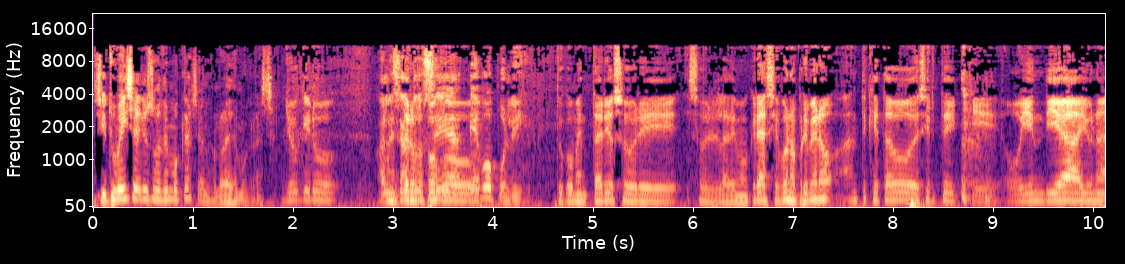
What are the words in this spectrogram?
si tú me dices que eso es democracia, no, no es democracia. Yo quiero un Sea, poco Evópoli. Tu comentario sobre, sobre la democracia. Bueno, primero, antes que todo, decirte que hoy en día hay una,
